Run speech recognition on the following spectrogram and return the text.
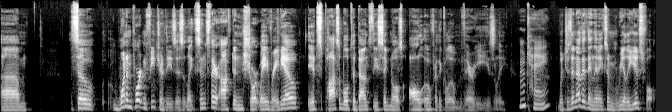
Um, so one important feature of these is like since they're often shortwave radio, it's possible to bounce these signals all over the globe very easily, okay. which is another thing that makes them really useful.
